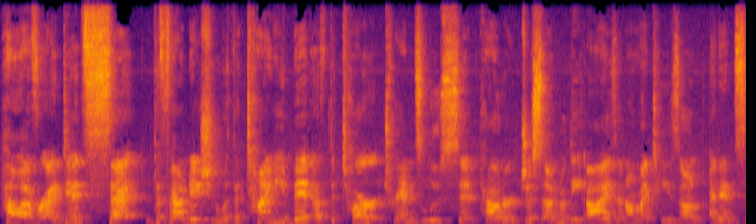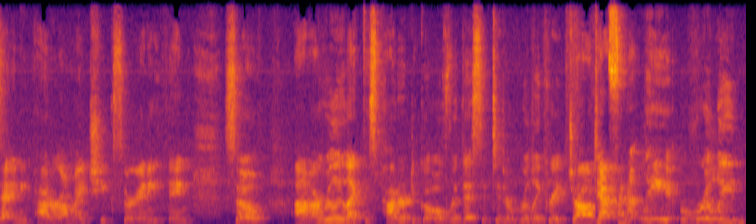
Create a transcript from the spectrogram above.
However, I did set the foundation with a tiny bit of the Tarte translucent powder just under the eyes and on my T-zone. I didn't set any powder on my cheeks or anything. So um, I really like this powder to go over this. It did a really great job. Definitely really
